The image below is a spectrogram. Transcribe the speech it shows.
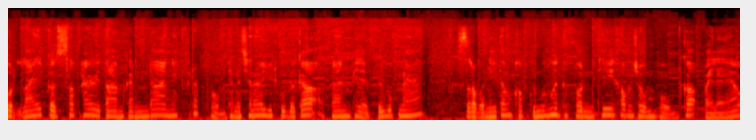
กดไลค์กดซับสไครต์ตามกันได้นะครับผมทางช่อง YouTube แล้วก็แฟนเพจ Facebook นะสำหรับวันนี้ต้องขอบคุณเพื่อนๆทุกคนที่เข้ามาชมผมก็ไปแล้ว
